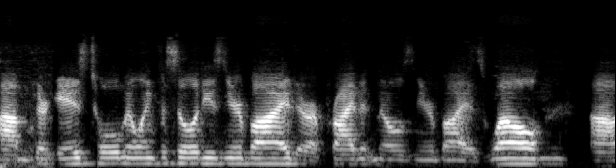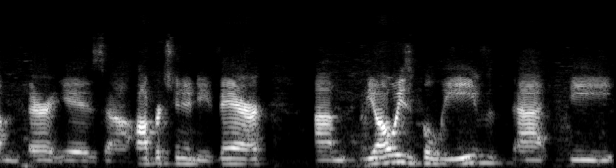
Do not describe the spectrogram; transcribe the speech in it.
Um, there is toll milling facilities nearby. There are private mills nearby as well. Um, there is uh, opportunity there. Um, we always believe that the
